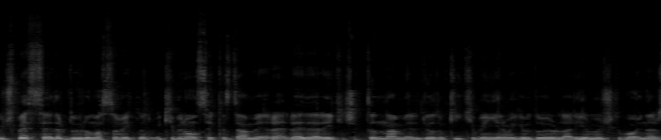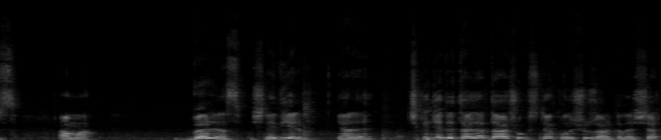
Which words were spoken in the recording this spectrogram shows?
3-5 senedir duyurulmasını bekliyordum. 2018'den beri, RDR2 çıktığından beri diyordum ki 2020 gibi duyururlar, 23 gibi oynarız. Ama böyle nasipmiş ne diyelim. Yani çıkınca detaylar daha çok üstüne konuşuruz arkadaşlar.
